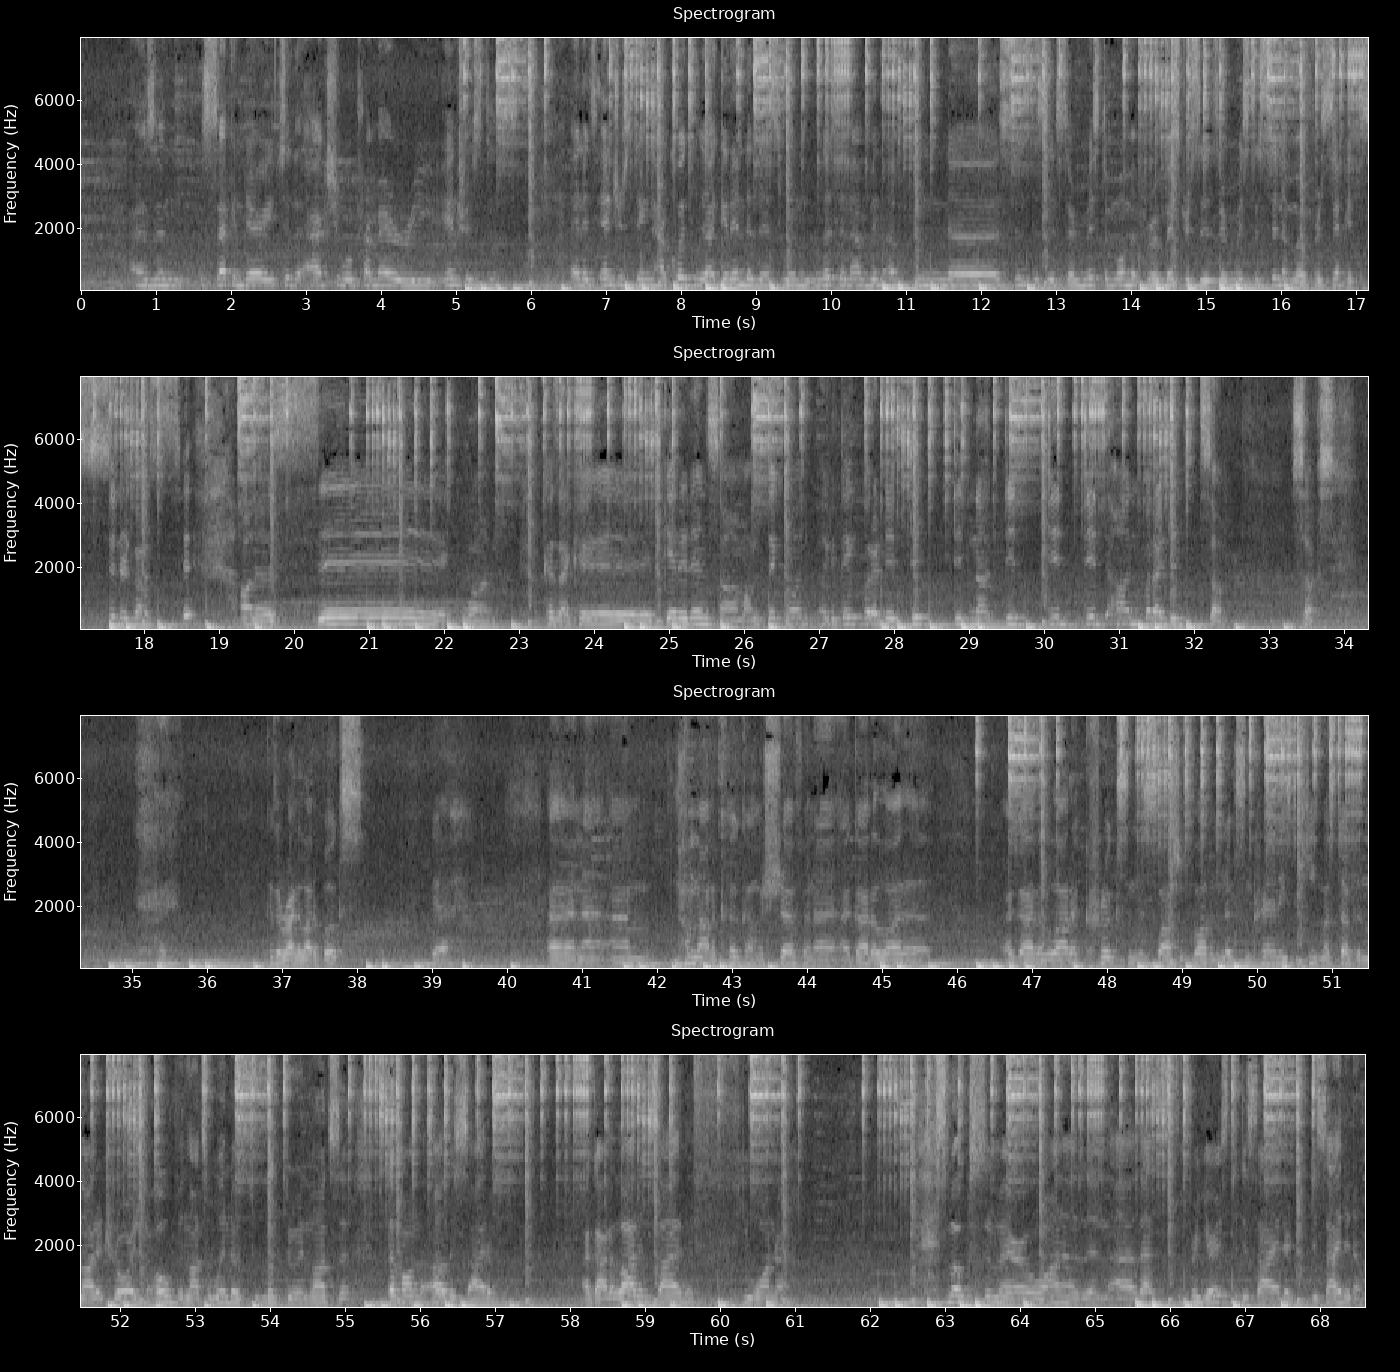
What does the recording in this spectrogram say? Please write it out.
As in secondary to the actual primary interest and it's interesting how quickly I get into this when listen I've been up in uh, synthesis or missed a moment for mistresses or missed a cinema for second sinners on a si- on a sick one cause I could get it in some on a thick one like a dick but I did did did not did did did hun but I did some sucks because I write a lot of books. Yeah. Uh, and I, I'm I'm not a cook. I'm a chef, and I, I got a lot of I got a lot of crooks in the sloshes, a lot of nooks and crannies to keep my stuff in, a lot of drawers to open, lots of windows to look through, and lots of stuff on the other side of. I got a lot inside. If you wanna smoke some marijuana, then uh, that's for yours to decide or decided them.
